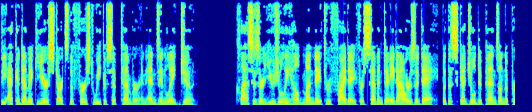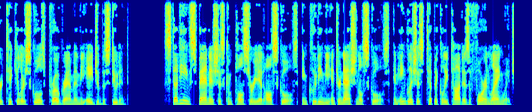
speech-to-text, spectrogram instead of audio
The academic year starts the first week of September and ends in late June. Classes are usually held Monday through Friday for 7 to 8 hours a day, but the schedule depends on the particular school's program and the age of the student. Studying Spanish is compulsory at all schools, including the international schools, and English is typically taught as a foreign language.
